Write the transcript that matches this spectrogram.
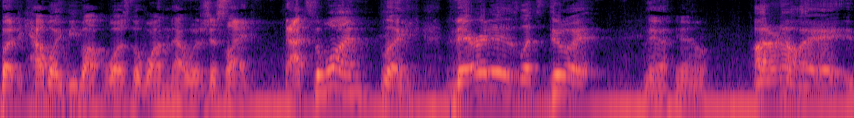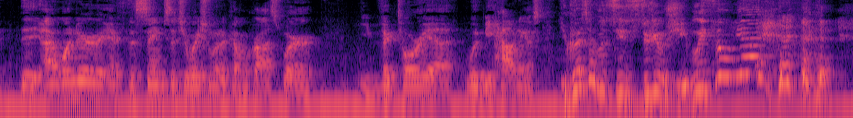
But Cowboy Bebop was the one that was just like, that's the one. Like, there it is. Let's do it. Yeah. You know. I don't know. I, I I wonder if the same situation would have come across where Victoria would be hounding us. You guys haven't seen Studio Ghibli film yet?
